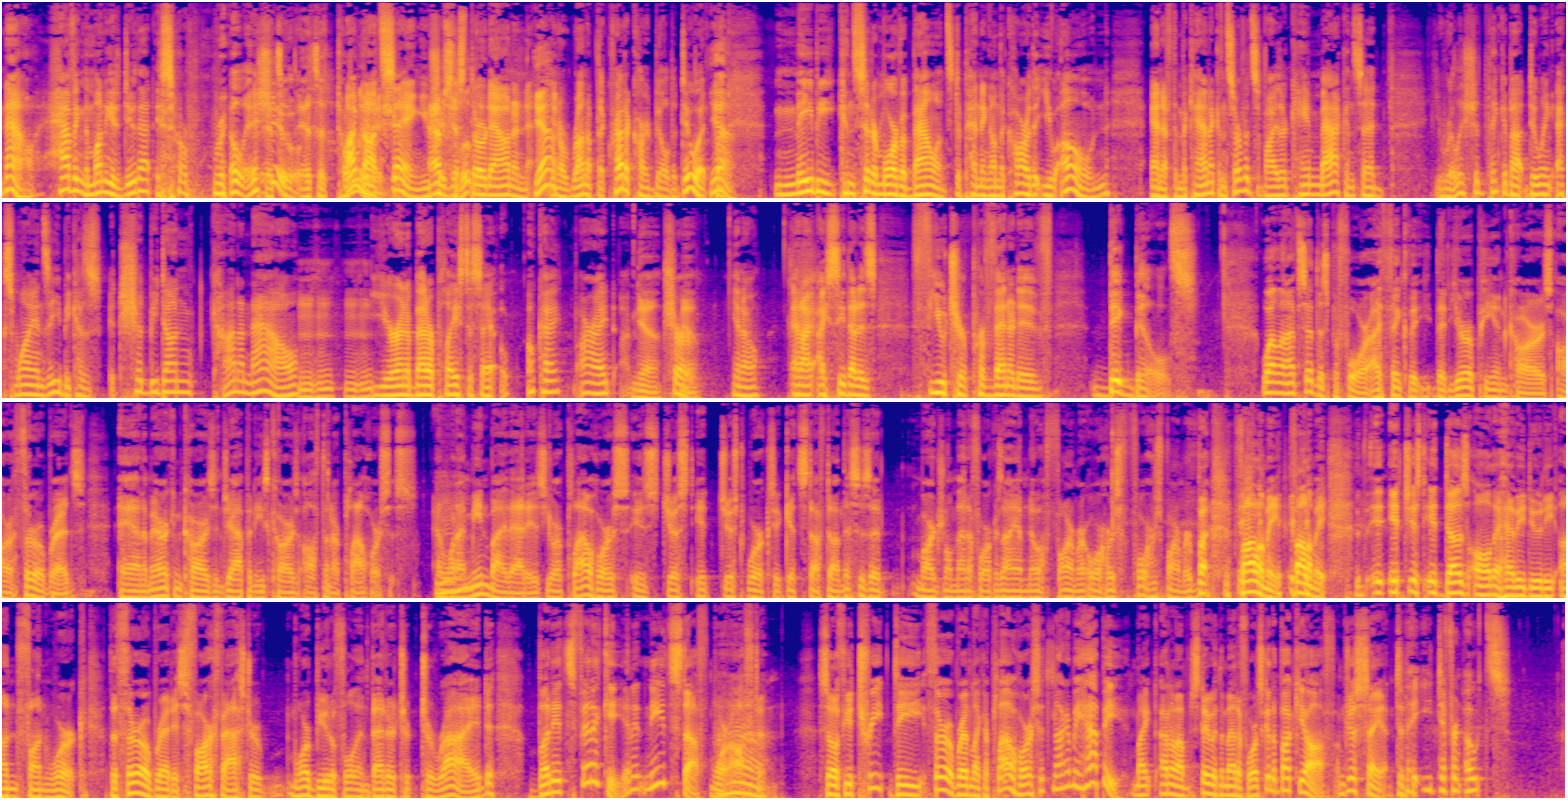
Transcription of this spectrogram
Now, having the money to do that is a real issue. it's a totally I'm not issue. saying you should just throw down and Yeah. you know run up the credit card bill to do it. Yeah. But maybe consider more of a balance depending on the car that you own. And if the mechanic and service advisor came back and said, you really should think about doing X, Y, and Z because it should be done kind of now. Mm-hmm, You're in a better place to say, "Oh, okay, all right, I'm Yeah, sure, yeah. you know. And I, I see that as future preventative big bills. Well, and I've said this before. I think that that European cars are thoroughbreds, and American cars and Japanese cars often are plow horses. And what I mm-hmm. mean by that is your plow horse is just it just works. It gets stuff done. This is a marginal metaphor because I am no farmer or horse, horse farmer. But follow me, follow me. It, it just it does all the heavy duty unfun work. The thoroughbred is far faster, more beautiful, and better to, to ride, but it's finicky and it needs stuff more often. So if you treat the thoroughbred like a plow horse, it's not going to be happy. It might I don't know. Stay with the metaphor. It's going to buck you off. I'm just saying. Do they eat different oats?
